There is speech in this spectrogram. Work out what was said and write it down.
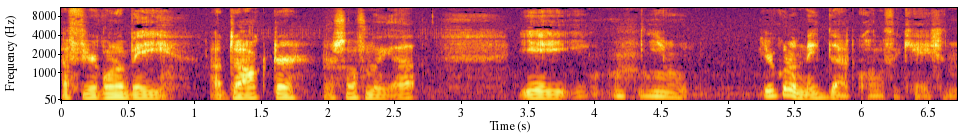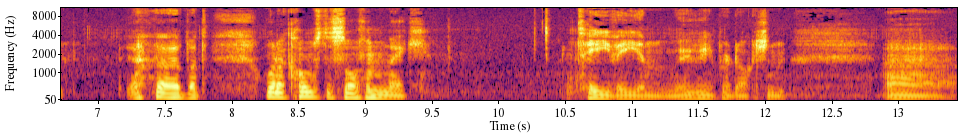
if you're going to be a doctor or something like that, you you know you're going to need that qualification. but when it comes to something like TV and movie production, uh,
